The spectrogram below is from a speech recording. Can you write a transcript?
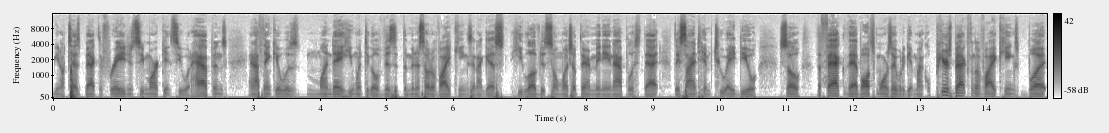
you know, test back the free agency market, and see what happens." And I think it was Monday he went to go visit the Minnesota Vikings, and I guess he loved it so much up there in Minneapolis that they signed him to a deal. So the fact that Baltimore was able to get Michael Pierce back from the Vikings, but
